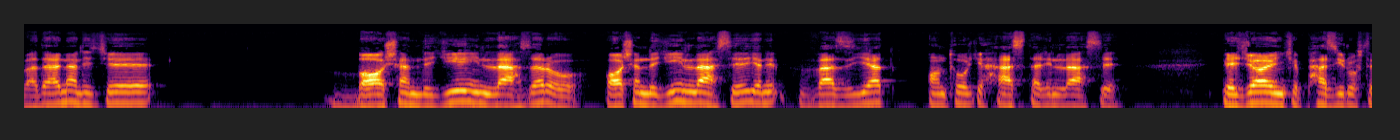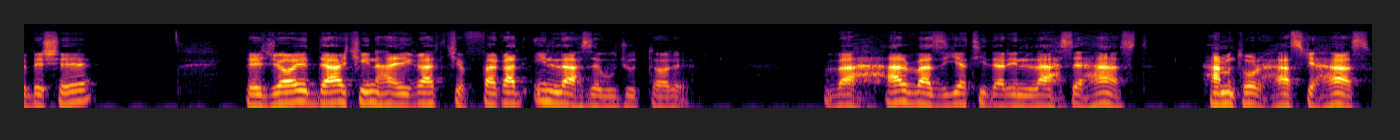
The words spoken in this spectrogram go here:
و در نتیجه باشندگی این لحظه رو باشندگی این لحظه یعنی وضعیت آنطور که هست در این لحظه به جای اینکه پذیرفته بشه به جای درک این حقیقت که فقط این لحظه وجود داره. و هر وضعیتی در این لحظه هست همینطور هست که هست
